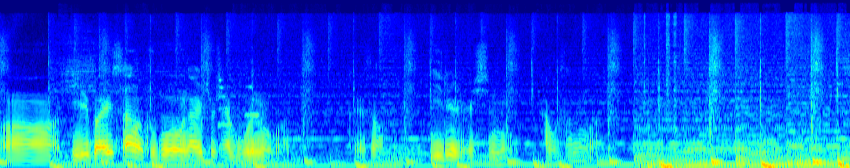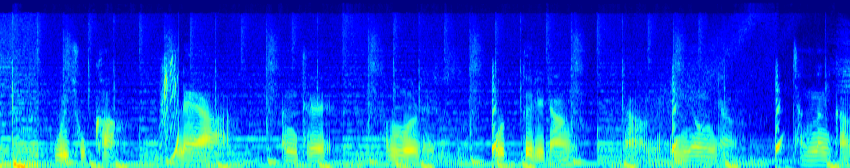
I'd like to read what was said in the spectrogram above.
어, 일과 일상을 구분할 줄 잘 모르는 것 같아. 그래서 일을 열심히 하고 사는 것 같아. 우리 조카 레아한테 선물을 해줬어. 꽃들이랑 그다음에 인형이랑 장난감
